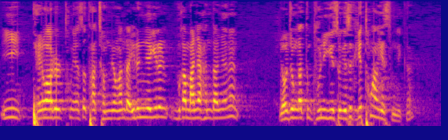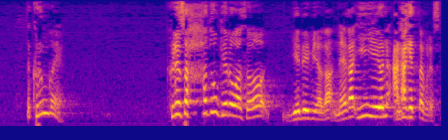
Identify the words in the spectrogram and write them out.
이 대화를 통해서 다 점령한다 이런 얘기를 누가 만약 한다면은 요즘 같은 분위기 속에서 그게 통하겠습니까? 그런 거예요. 그래서 하도 괴로워서 예레미야가 내가 이 예언을 안 하겠다 그랬어.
